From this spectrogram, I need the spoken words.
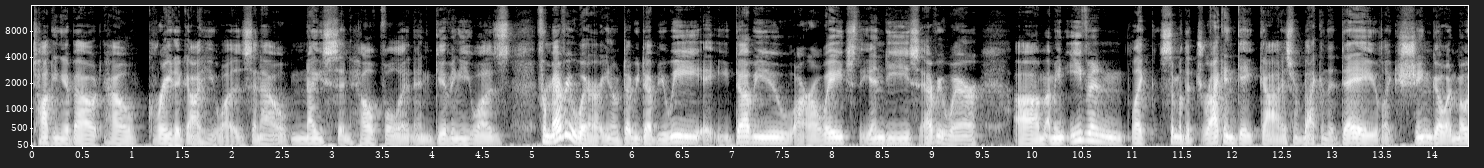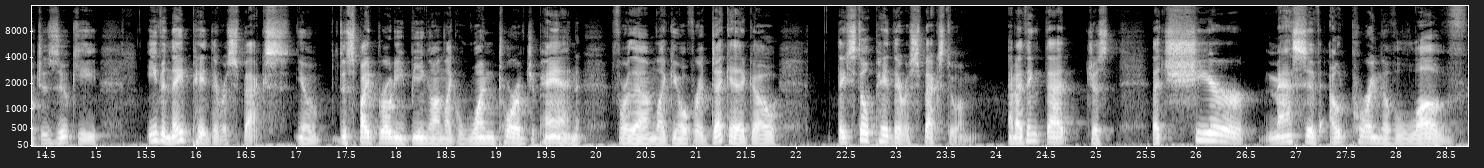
talking about how great a guy he was and how nice and helpful and, and giving he was from everywhere. You know WWE, AEW, ROH, the Indies, everywhere. Um, I mean even like some of the Dragon Gate guys from back in the day, like Shingo and Mochizuki even they paid their respects. You know, despite Brody being on like one tour of Japan for them, like you know, over a decade ago, they still paid their respects to him. And I think that just that sheer massive outpouring of love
